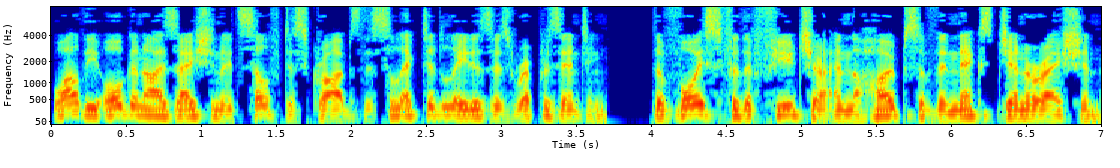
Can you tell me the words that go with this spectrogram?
while the organization itself describes the selected leaders as representing the voice for the future and the hopes of the next generation.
